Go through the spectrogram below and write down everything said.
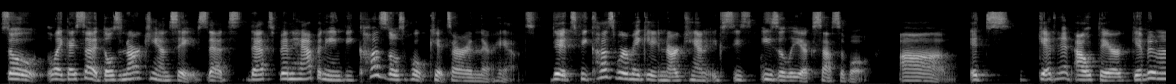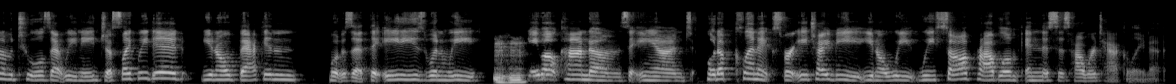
So, like I said, those Narcan saves, that's that's been happening because those hope kits are in their hands. It's because we're making Narcan ex- easily accessible. Um, it's getting it out there, giving them the tools that we need, just like we did, you know, back in what was it, the 80s when we hmm gave out condoms and put up clinics for HIV. You know, we we saw a problem and this is how we're tackling it.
